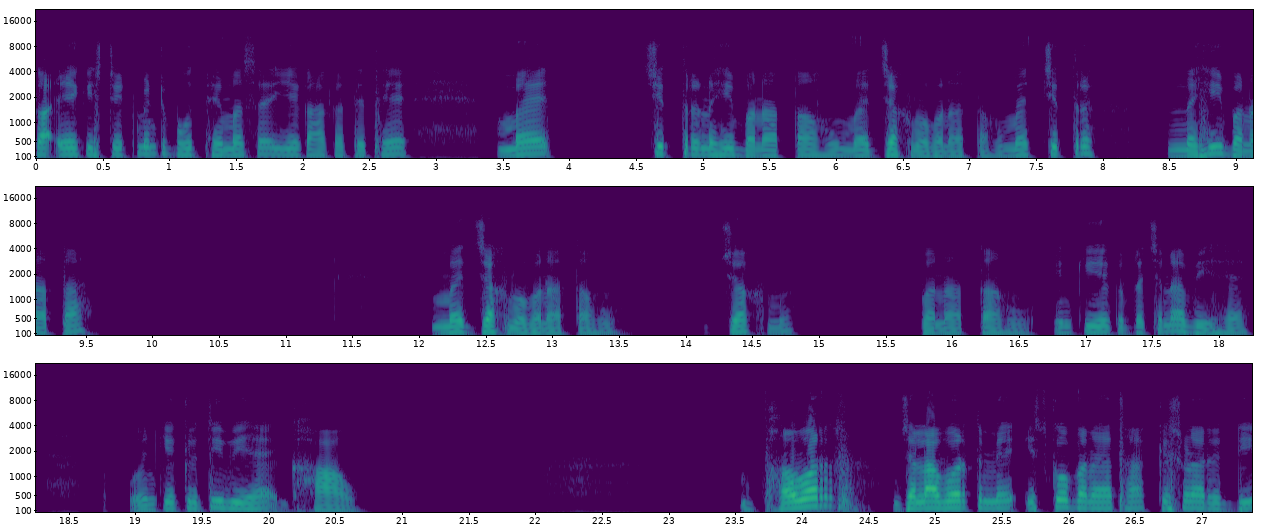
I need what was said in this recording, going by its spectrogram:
का एक स्टेटमेंट बहुत फ़ेमस है, ये कहा करते थे, मैं चित्र नहीं बनाता हूँ, मैं जख्म बनाता हूँ। मैं चित्र नहीं बनाता, मैं जख्म बनाता हूँ। जख्म बनाता हूँ। इनकी एक रचना भी है, इनकी कृति भी है, घाव। भंवर जलावर्त में इसको बनाया था कृष्णा रेड्डी।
